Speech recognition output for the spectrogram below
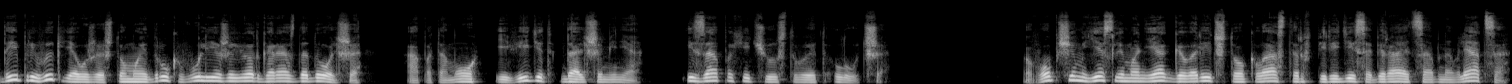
да и привык я уже, что мой друг в Улье живет гораздо дольше, а потому и видит дальше меня, и запахи чувствует лучше. В общем, если маньяк говорит, что кластер впереди собирается обновляться,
